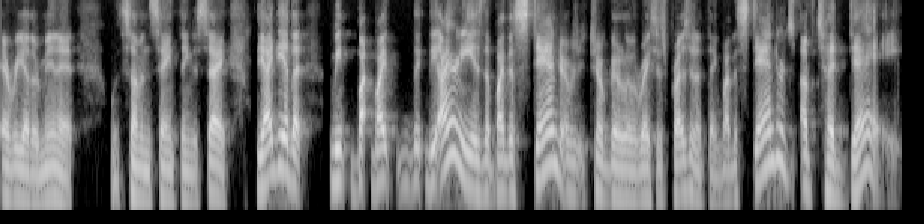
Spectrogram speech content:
every other minute with some insane thing to say. The idea that I mean, by, by the, the, irony is that by the standard to go to the racist president thing, by the standards of today,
